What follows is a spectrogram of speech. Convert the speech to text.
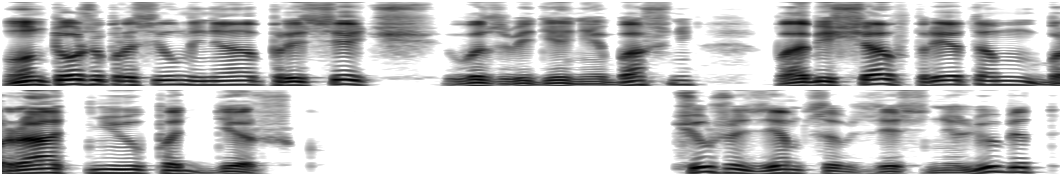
Он тоже просил меня пресечь возведение башни, пообещав при этом братнюю поддержку. Чужеземцев здесь не любят,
